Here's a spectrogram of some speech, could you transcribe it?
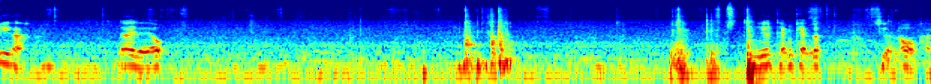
นี่ค่ะ ได้แล้ว อันนี้แข็งแข็งๆก็เฉือนออกค่ะ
